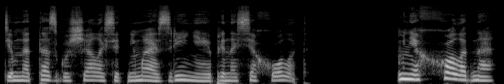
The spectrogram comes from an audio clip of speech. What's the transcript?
Темнота сгущалась, отнимая зрение и принося холод. «Мне холодно!»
